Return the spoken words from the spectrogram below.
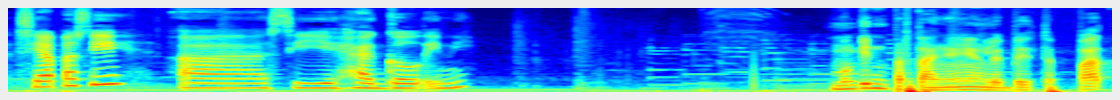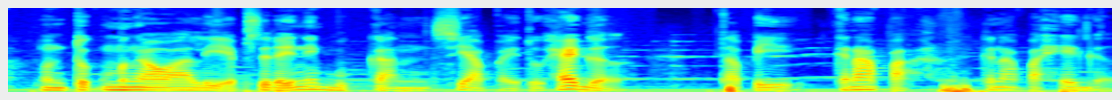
Siapa sih eh, si Hegel ini? Mungkin pertanyaan yang lebih tepat untuk mengawali episode ini bukan siapa itu Hegel, tapi kenapa? Kenapa Hegel?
